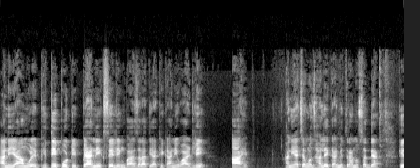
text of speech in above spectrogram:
आणि यामुळे भीतीपोटी पॅनिक सेलिंग बाजारात या ठिकाणी वाढली. आहे. आणि याच्यामुळे झाले काय मित्रांनो सध्या? की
